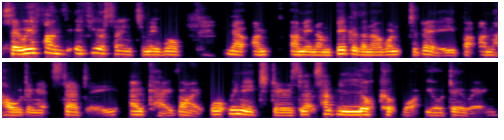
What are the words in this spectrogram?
so if i'm if you're saying to me well no i'm i mean i'm bigger than i want to be but i'm holding it steady okay right what we need to do is let's have a look at what you're doing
